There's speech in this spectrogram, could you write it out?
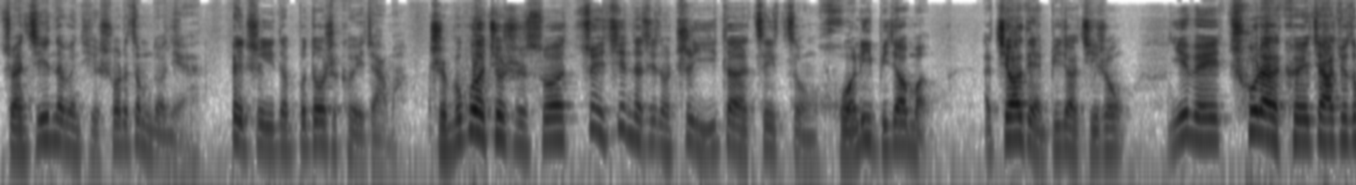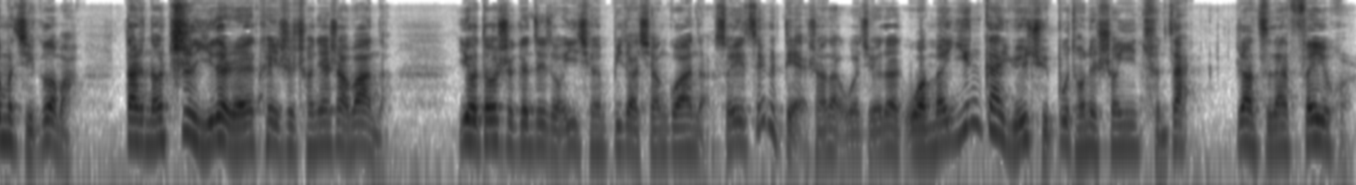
转基因的问题说了这么多年，被质疑的不都是科学家吗？只不过就是说，最近的这种质疑的这种火力比较猛，呃，焦点比较集中，因为出来的科学家就这么几个嘛。但是能质疑的人可以是成千上万的，又都是跟这种疫情比较相关的，所以这个点上呢，我觉得我们应该允许不同的声音存在，让子弹飞一会儿。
